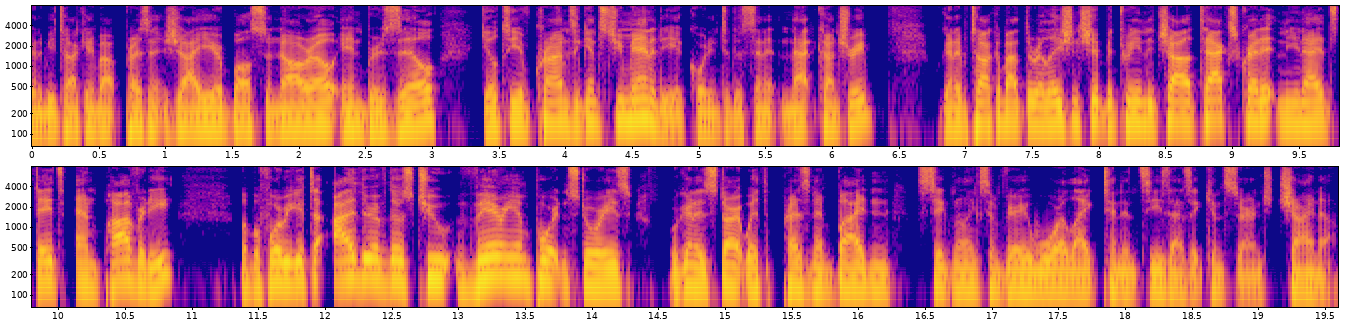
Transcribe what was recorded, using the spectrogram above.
We're going to be talking about President Jair Bolsonaro in Brazil, guilty of crimes against humanity, according to the Senate in that country. We're going to talk about the relationship between the child tax credit in the United States and poverty. But before we get to either of those two very important stories, we're going to start with President Biden signaling some very warlike tendencies as it concerns China.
